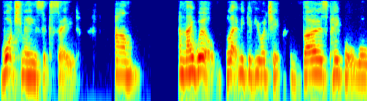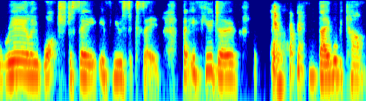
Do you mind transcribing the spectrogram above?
Watch me succeed. Um, and they will. Let me give you a tip. Those people will really watch to see if you succeed. But if you do, they will become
